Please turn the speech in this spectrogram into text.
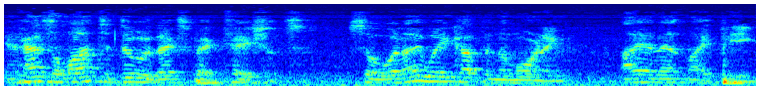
It has a lot to do with expectations. So when I wake up in the morning, I am at my peak.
